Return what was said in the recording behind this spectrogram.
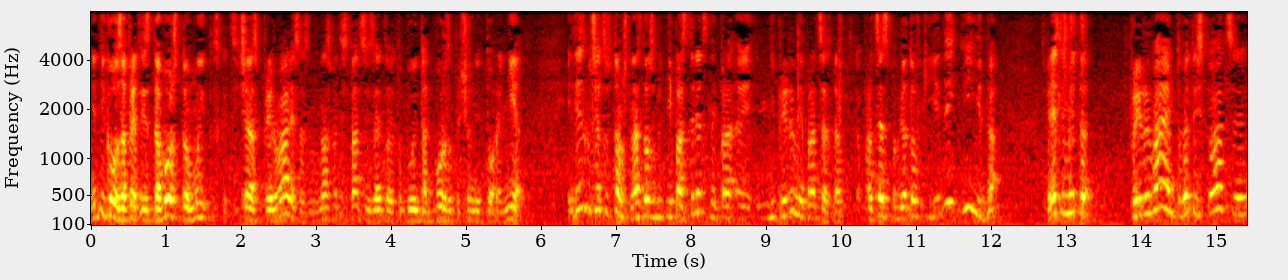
Нет никакого запрета из-за того, что мы, так сказать, сейчас прервались, у нас в этой ситуации из-за этого это будет отбор запрещенной Торы. Нет. Идея заключается в том, что у нас должен быть непосредственный, э, непрерывный процесс, да, процесс подготовки еды и еда. Теперь, если мы это прерываем, то в этой ситуации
